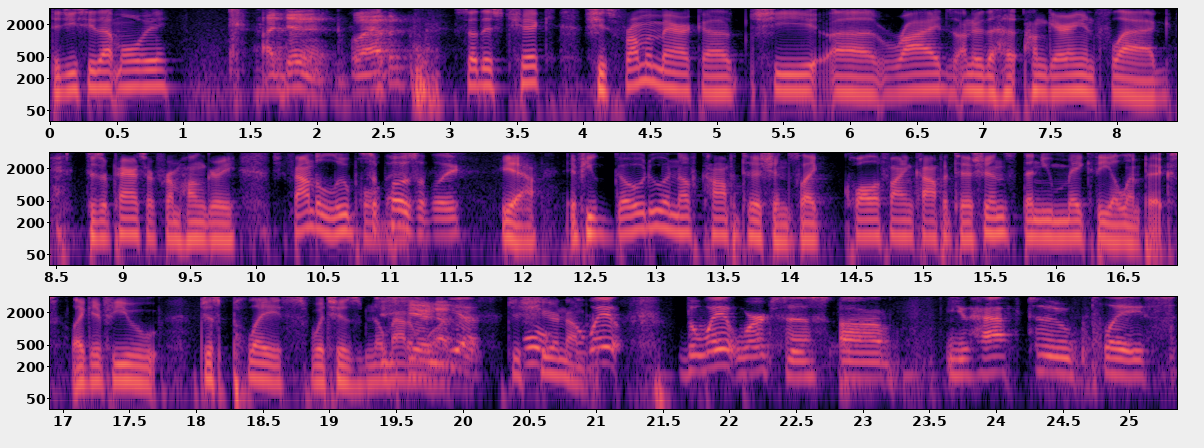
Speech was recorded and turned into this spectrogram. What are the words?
Did you see that movie? I didn't. What happened? So this chick, she's from America. She uh, rides under the Hu- Hungarian flag because her parents are from Hungary. She found a loophole. there. Supposedly. Yeah. If you go to enough competitions, like qualifying competitions, then you make the Olympics. Like if you just place, which is no Just matter sheer what. Yes. Just Well, sheer The numbers. way the way it works is um, you have to place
